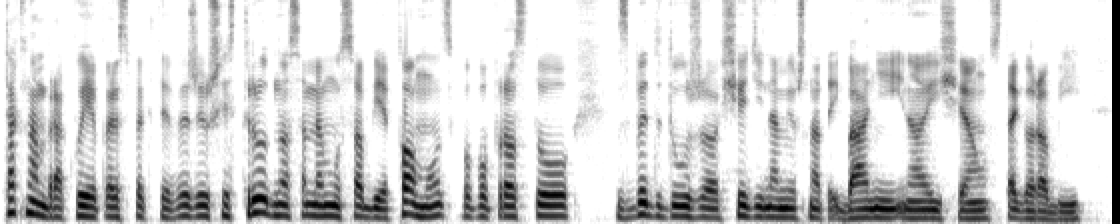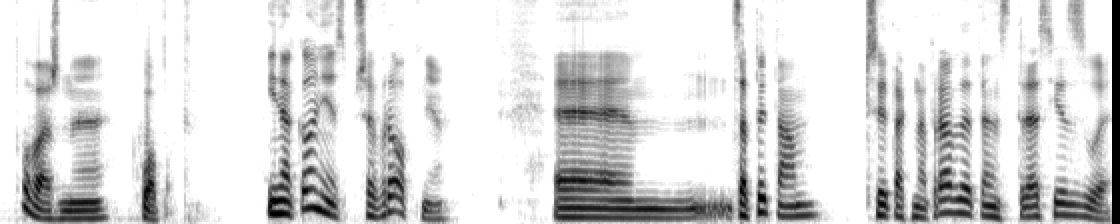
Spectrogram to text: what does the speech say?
tak nam brakuje perspektywy, że już jest trudno samemu sobie pomóc, bo po prostu zbyt dużo siedzi nam już na tej bani, no i się z tego robi poważny kłopot. I na koniec przewrotnie zapytam, czy tak naprawdę ten stres jest zły.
